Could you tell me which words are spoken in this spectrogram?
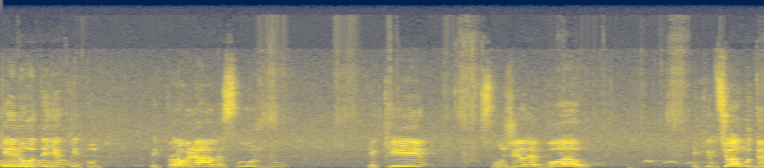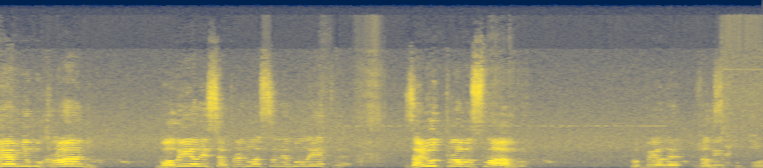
Ті люди, які тут відправляли службу, які служили Богу, які в цьому древньому храмі молилися, приносили молитви за люд православний, робили велику Божу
